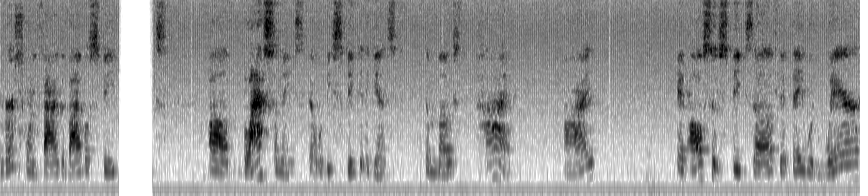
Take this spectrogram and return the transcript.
verse 25, the Bible speaks of blasphemies that will be speaking against the Most High. All right? It also speaks of that they would wear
